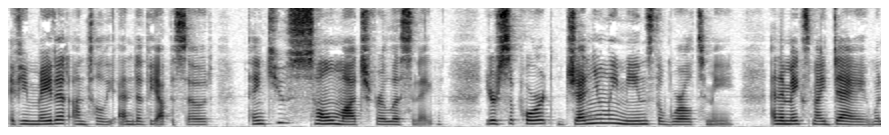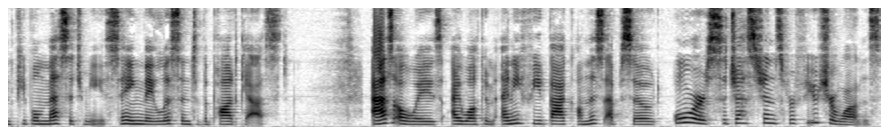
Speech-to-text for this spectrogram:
If you made it until the end of the episode, thank you so much for listening. Your support genuinely means the world to me, and it makes my day when people message me saying they listen to the podcast. As always, I welcome any feedback on this episode or suggestions for future ones.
